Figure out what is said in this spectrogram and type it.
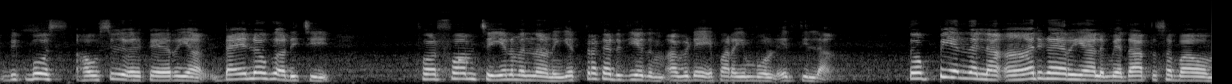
ബിഗ് ബോസ് ഹൗസിൽ കയറിയാൽ ഡയലോഗ് അടിച്ച് പെർഫോം ചെയ്യണമെന്നാണ് എത്ര കരുതിയതും അവിടെ പറയുമ്പോൾ എത്തില്ല. തൊപ്പി എന്നല്ല ആര് കയറിയാലും യഥാർത്ഥ സ്വഭാവം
